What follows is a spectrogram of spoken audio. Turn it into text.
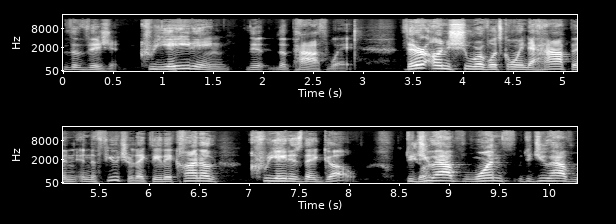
the vision, creating the, the pathway, they're unsure of what's going to happen in the future. Like they, they kind of create as they go. Did sure. you have one? Did you have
